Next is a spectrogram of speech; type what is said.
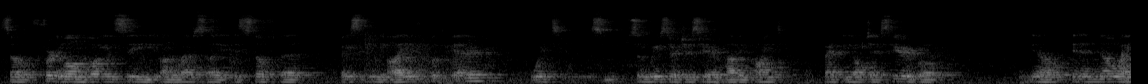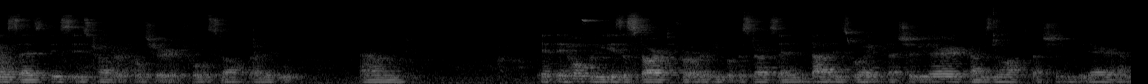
so for the moment what you'll see on the website is stuff that basically I've put together with some, some researchers here Pavee Point about the objects here, but you know, it in no way says this is traveller culture, full stop, and it, um, it, it hopefully is a start for other people to start saying that is right, that should be there, that is not, that shouldn't be there, and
